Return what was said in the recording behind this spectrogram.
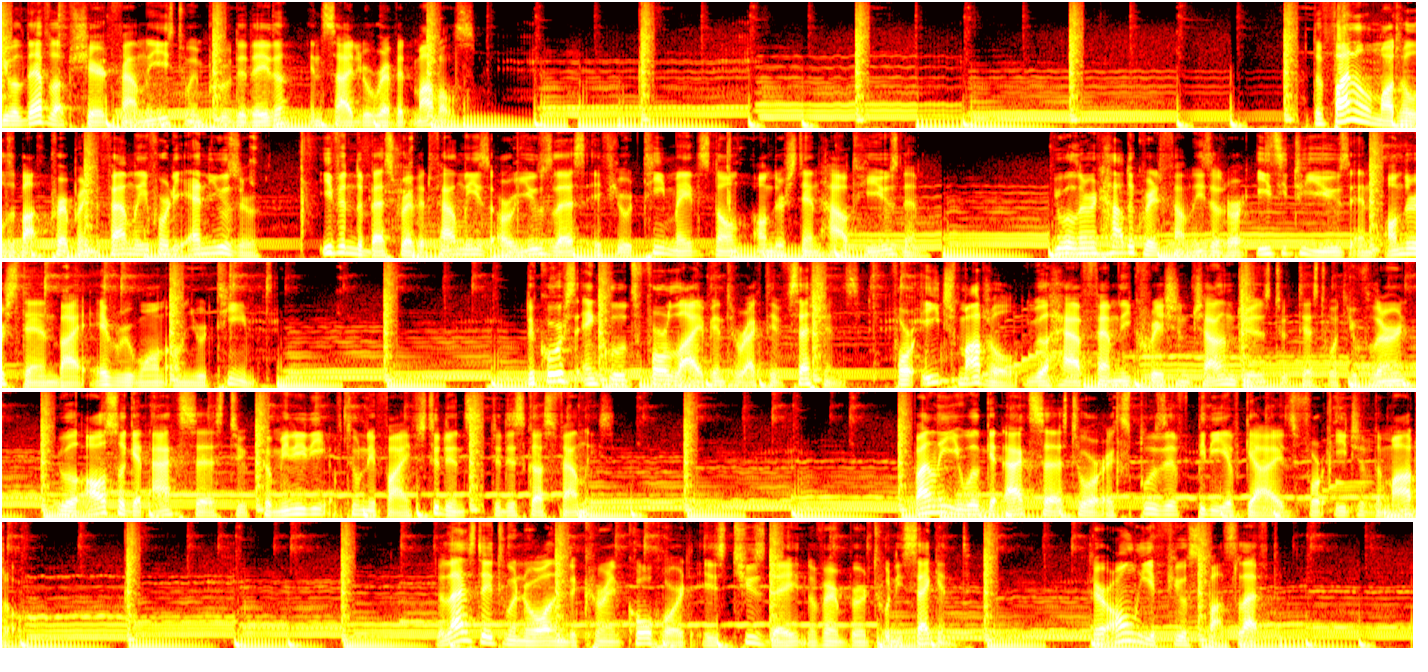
You will develop shared families to improve the data inside your Revit models. The final module is about preparing the family for the end user. Even the best Revit families are useless if your teammates don't understand how to use them. You will learn how to create families that are easy to use and understand by everyone on your team. The course includes four live interactive sessions. For each module, you will have family creation challenges to test what you've learned. You will also get access to a community of 25 students to discuss families. Finally, you will get access to our exclusive PDF guides for each of the module. The last day to enroll in the current cohort is Tuesday, November 22nd. There are only a few spots left.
